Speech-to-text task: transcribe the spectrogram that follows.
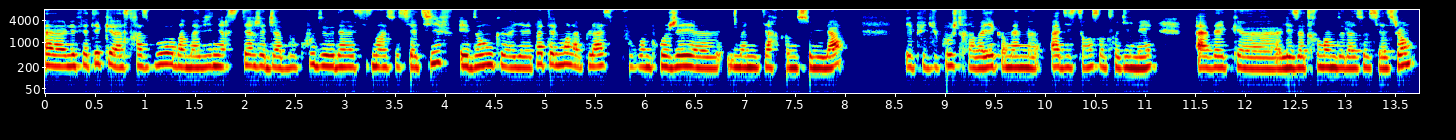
euh, le fait est qu'à Strasbourg, dans ma vie universitaire, j'ai déjà beaucoup d'investissements associatifs et donc euh, il n'y avait pas tellement la place pour un projet euh, humanitaire comme celui-là. Et puis du coup, je travaillais quand même à distance, entre guillemets, avec les autres membres de l'association.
